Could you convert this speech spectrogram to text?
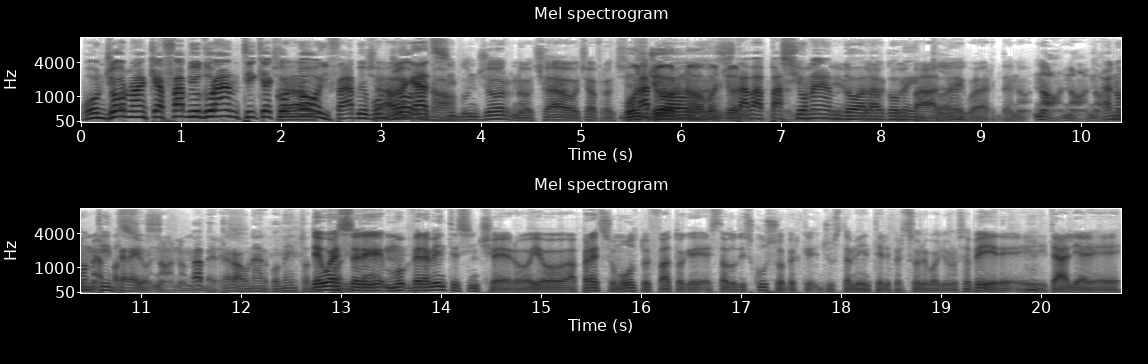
Buongiorno anche a Fabio Duranti che è ciao. con noi. Fabio, ciao buongiorno. ragazzi, buongiorno. Ciao, ciao Francesco. Buongiorno, Fabio buongiorno. Stava appassionando eh, all'argomento. Palle, eh? guarda, no, no, no, no ah, non, non ti interessa. No, non Vabbè, interessa. però è un argomento Devo essere mo- veramente sincero. Io apprezzo molto il fatto che è stato discusso perché giustamente le persone vogliono sapere. Mm. L'Italia è,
